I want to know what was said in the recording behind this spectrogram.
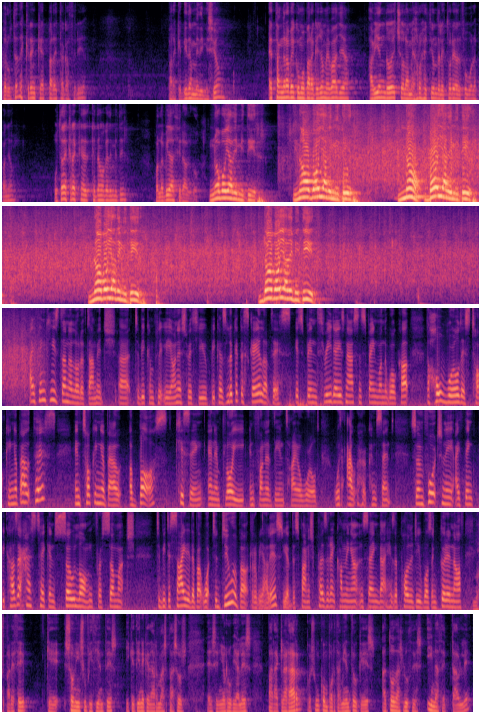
¿Pero ustedes creen que es para esta cacería? ¿Para que pidan mi dimisión? ¿Es tan grave como para que yo me vaya habiendo hecho la mejor gestión de la historia del fútbol español? ¿Ustedes creen que, tengo que dimitir? Pues les voy a decir algo. No voy a dimitir. No voy a dimitir. No voy a dimitir. No voy a dimitir. No voy a dimitir. I think he's done a lot of damage, uh, to be completely honest with you, because look at the scale of this. It's been three days now since Spain won the World Cup. The whole world is talking about this and talking about a boss kissing an employee in front of the entire world without her consent. So, unfortunately, I think because it has taken so long for so much to be decided about what to do about Rubiales, you have the Spanish president coming out and saying that his apology wasn't good enough. Nos parece que son insuficientes y que tiene que dar más pasos el señor Rubiales para aclarar pues, un comportamiento que es a todas luces inaceptable,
